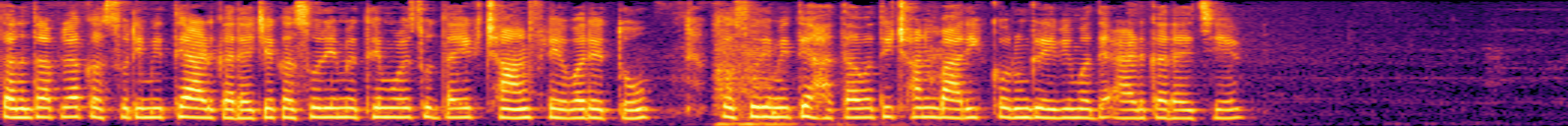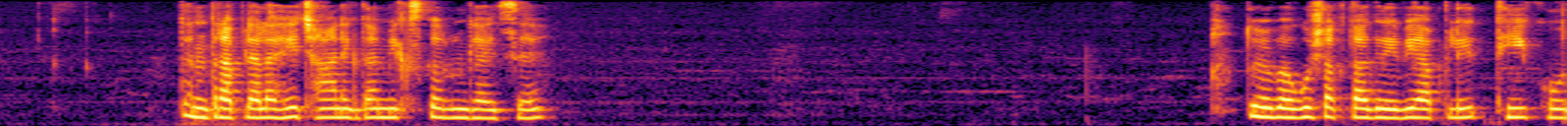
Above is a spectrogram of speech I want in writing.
त्यानंतर आपल्याला कसुरी मेथी ॲड करायची कसुरी मेथीमुळे सुद्धा एक छान फ्लेवर येतो. कसुरी मेथी हातावरती छान बारीक करून ग्रेव्हीमध्ये ॲड करायची आहे. त्यानंतर आपल्याला हे छान एकदा मिक्स करून घ्यायचं आहे. तुम्ही बघू शकता ग्रेव्ही आपली थीक होत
